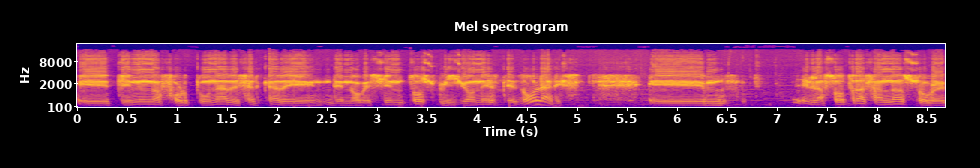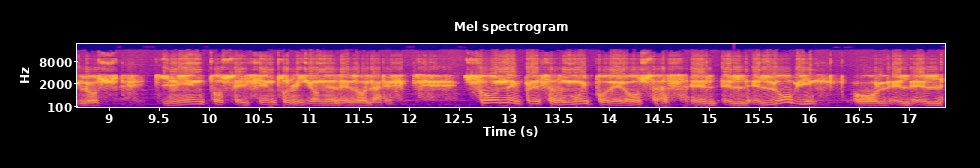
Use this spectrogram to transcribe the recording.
eh, tiene una fortuna de cerca de, de 900 millones de dólares. Eh, las otras andan sobre los 500, 600 millones de dólares. Son empresas muy poderosas. El, lobby o el,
